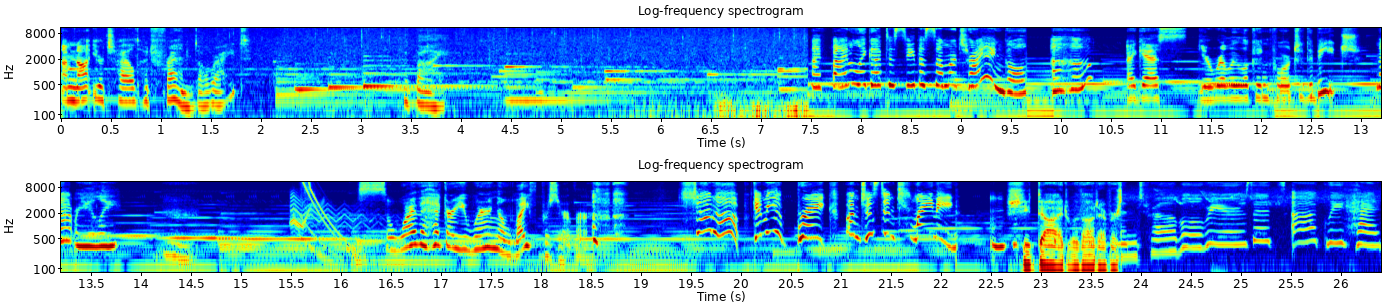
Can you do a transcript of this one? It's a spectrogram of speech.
I'm not your childhood friend, all right? Goodbye. I finally got to see the summer triangle. Huh. I guess you're really looking forward to the beach. Not really. Hmm. So why the heck are you wearing a life preserver? Shut up! Give me a break! I'm just in training! She died without ever. When trouble rears its ugly head,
